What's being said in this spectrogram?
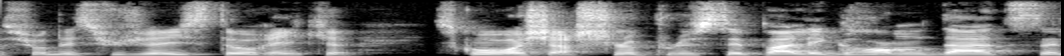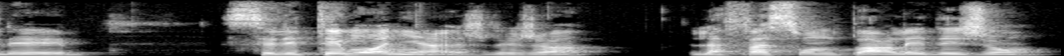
sur des sujets historiques, ce qu'on recherche le plus, c'est pas les grandes dates, c'est les témoignages déjà, la façon de parler des gens,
